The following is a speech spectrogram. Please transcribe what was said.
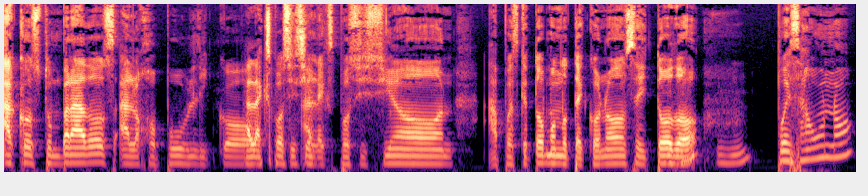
acostumbrados al ojo público, a la exposición. a la exposición, a pues que todo el mundo te conoce y todo, pues a uno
